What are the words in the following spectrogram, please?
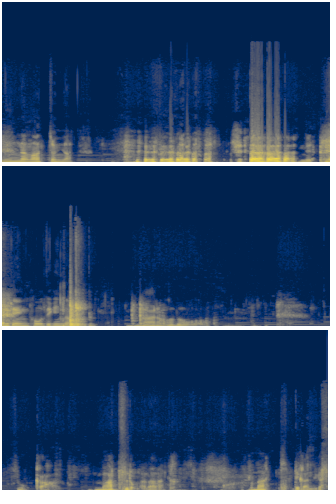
みんなマッチョになって、めっちゃ健康的になってる。なるほど。そうか。末路だな、なんか。末期って感じがす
